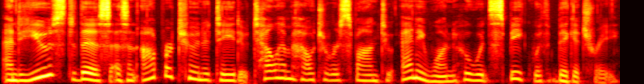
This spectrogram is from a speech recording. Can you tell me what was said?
and used this as an opportunity to tell him how to respond to anyone who would speak with bigotry.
